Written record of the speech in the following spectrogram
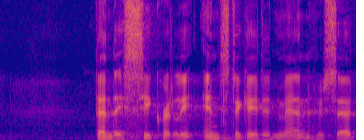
Then they secretly instigated men who said,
